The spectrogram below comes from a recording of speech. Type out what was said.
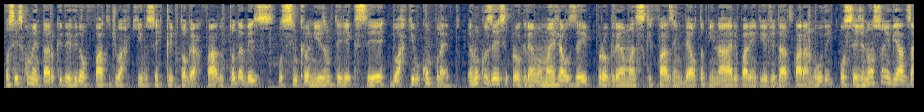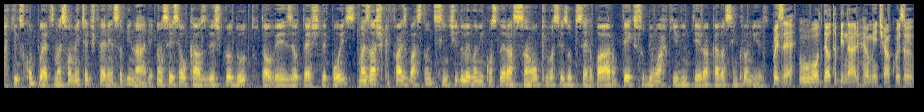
vocês comentaram que devido ao fato de o arquivo ser criptografado, toda vez o sincronismo teria que ser do arquivo completo. Eu nunca usei esse programa, mas já usei programas que fazem delta binário para envio de dados para a nuvem, ou seja, não são enviados arquivos completos, mas somente a diferença binária. Não sei se é o caso deste produto, talvez eu teste depois, mas acho que faz bastante sentido levando em consideração o que vocês observaram, ter que subir um arquivo inteiro a cada sincronismo. Pois é, o delta binário realmente é uma coisa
